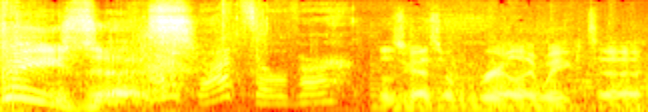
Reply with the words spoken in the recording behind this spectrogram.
Jesus! That's over. Those guys are really weak to.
